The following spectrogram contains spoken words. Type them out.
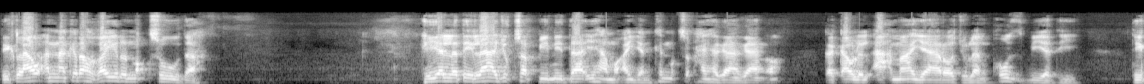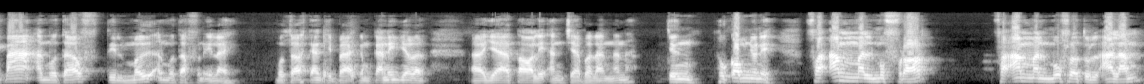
thì kalau an-nakirah ghairun maqsudah hiyallati la yuqsad binida iha muayyan. Kan maksud hai hagang-hagang oh. Ka kaulil a'ma ya rajulan. Khuz biyadi. ទី ba al mutaf til mơ al mutafun ilai. Mutaf yang cầm kemakan ini jalan ya tali an jabalan nana. Chừng hukum như này fa ammal mufrad. Fa ammal mufradul alam.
